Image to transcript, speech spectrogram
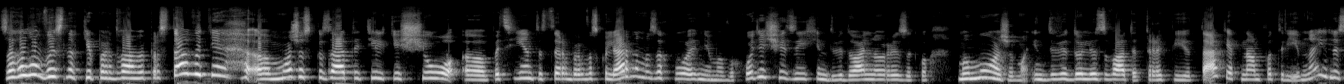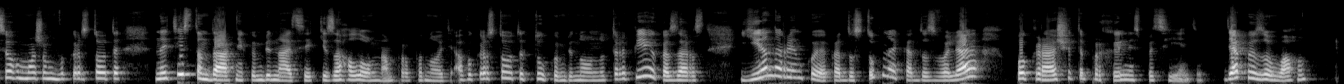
Загалом висновки перед вами представлені. Е, Можу сказати тільки, що е, пацієнти з цереброваскулярними захворюваннями, виходячи з їх індивідуального ризику, ми можемо індивідуалізувати терапію так, як нам потрібно, і для цього можемо використовувати не ті стандартні комбінації, які загалом нам пропонують, а використовувати ту комбіновану терапію, яка зараз є на ринку, яка доступна, яка дозволяє покращити прихильність пацієнтів. Дякую за увагу!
